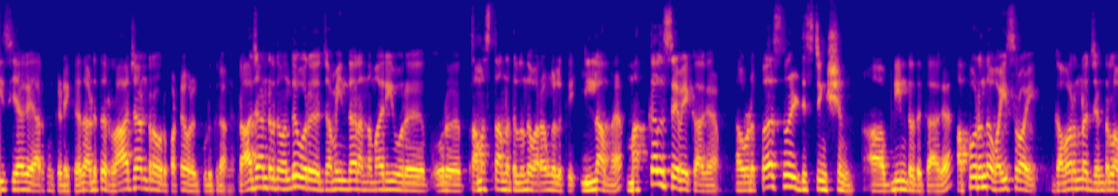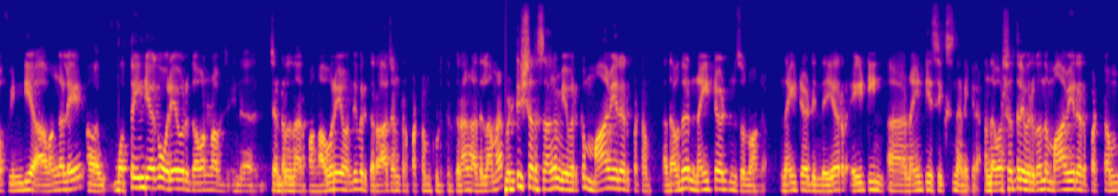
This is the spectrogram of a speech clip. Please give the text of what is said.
ஈஸியாக யாருக்கும் கிடைக்காது. அடுத்து ராஜான்ற ஒரு பட்டம் இவருக்கு கொடுக்குறாங்க. ராஜான்றது வந்து ஒரு ஜமீன்தார் அந்த மாதிரி ஒரு ஒரு சமஸ்தானத்திலிருந்து வரவங்களுக்கு இல்லாம மக்கள் சேவைக்காக அவரோட பர்சனல் டிஸ்டிங்ஷன் அப்படின்றதுக்காக அப்போ இருந்த viceroy governor general of India அவங்களே மொத்த இந்தியாவுக்கும் ஒரே ஒரு கவர்னர் ஆஃப் ஜெனரல் தான் இருப்பாங்க. அவரே வந்து இவருக்கு ராஜன்ற பட்டம் கொடுத்துருக்காங்க அது இல்லாம பிரிட்டிஷ் அரசாங்கம் இவருக்கு மாவீரர் பட்டம் அதாவது நைட்டர்ட்னு சொல்லுவாங்க. நைட்டர்ட் இந்த இயர் எயிட்டீன் நைன்டி சிக்ஸ் நினைக்கிறேன். அந்த வருஷத்துல இவருக்கு வந்து மாவீரர் பட்டம்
